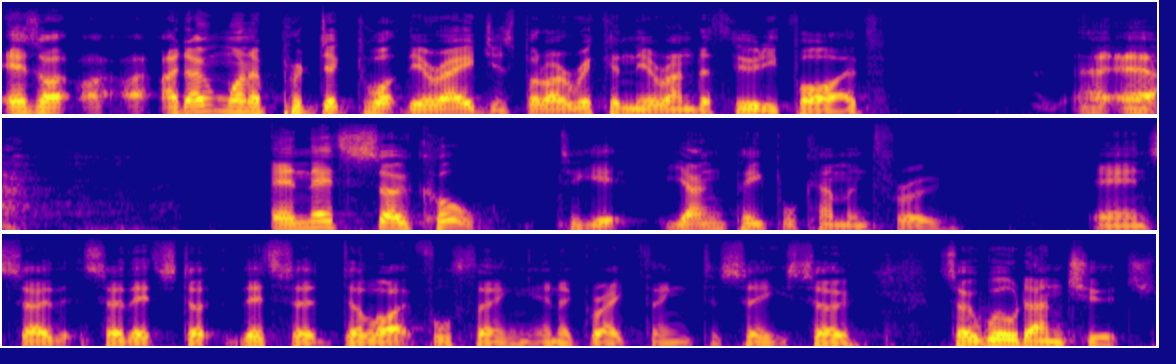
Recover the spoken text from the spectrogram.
as I, I, I, don't want to predict what their age is, but I reckon they're under 35. Uh, uh, and that's so cool to get young people coming through. And so, so that's, that's a delightful thing and a great thing to see. So, so well done, church.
